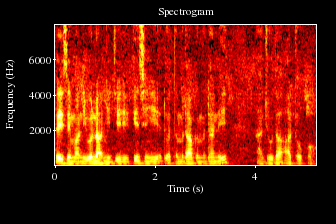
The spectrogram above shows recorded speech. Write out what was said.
စိတ်စဉ်မှာនិဝရဏအညစ်အကြေးတွေကင်းရှင်းရေးအတွက်သမထကမ္မဋ္ဌာန်းနေအကျိုးသာအထုတ်ပေါ်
